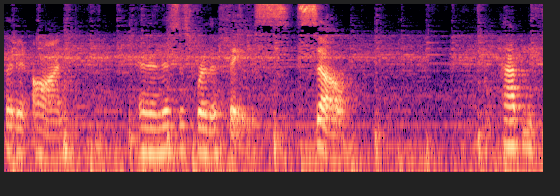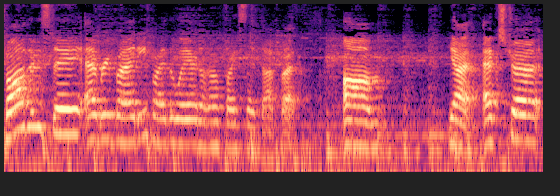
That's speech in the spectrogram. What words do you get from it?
put it on. And then this is for the face. So, happy Father's Day, everybody. By the way, I don't know if I said that, but um, yeah, extra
